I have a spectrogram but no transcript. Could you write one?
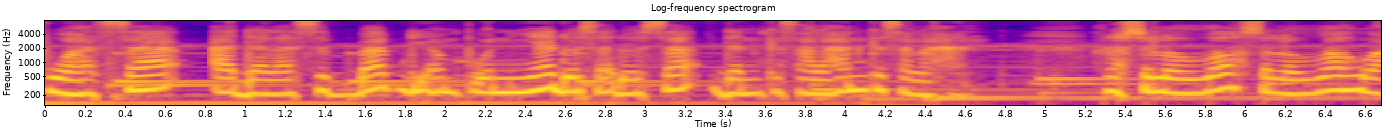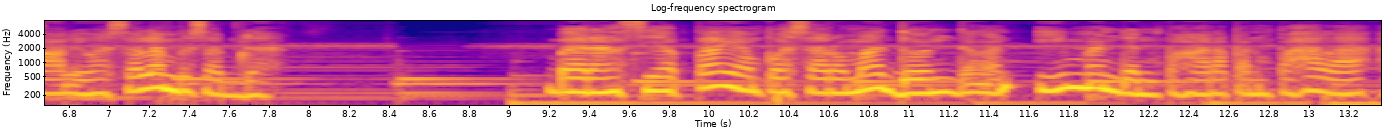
Puasa adalah sebab diampuninya dosa-dosa dan kesalahan-kesalahan. Rasulullah Shallallahu Alaihi Wasallam bersabda, Barang siapa yang puasa Ramadan dengan iman dan pengharapan pahala,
